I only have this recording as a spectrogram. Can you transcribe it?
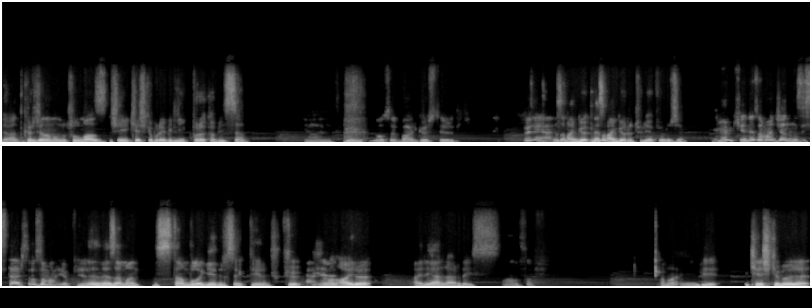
Levent Kırca'nın unutulmaz şeyi keşke buraya bir link bırakabilsem. Ya evet, görüntülü olsa bari gösterirdik. Öyle yani. Ne zaman gö- ne zaman görüntülü yapıyoruz ya? Bilmiyorum ki ne zaman canınız isterse o zaman yapacağız. Ne ne zaman İstanbul'a gelirsek diyelim çünkü Yani şu evet. an ayrı ayrı yerlerdeyiz. Maalesef. Ama bir keşke böyle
